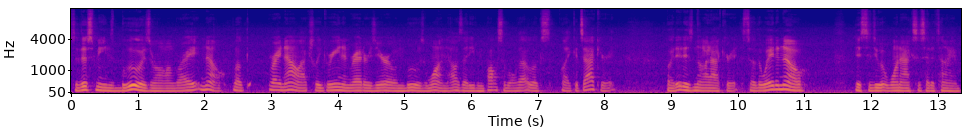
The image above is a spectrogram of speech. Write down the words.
so this means blue is wrong right? No. Look right now actually green and red are 0 and blue is 1. How is that even possible? That looks like it's accurate. But it is not accurate. So the way to know is to do it one axis at a time.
